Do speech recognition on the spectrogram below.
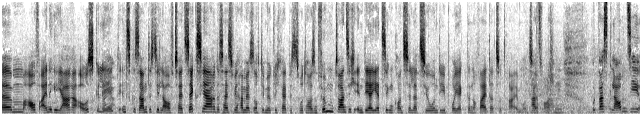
ähm, auf einige Jahre ausgelegt. Ah, ja. Insgesamt ist die Laufzeit sechs Jahre. Das heißt, wir haben jetzt noch die Möglichkeit bis 2025 in der jetzigen Konstellation die Projekte noch weiter zu treiben und zu ah, erforschen. Und was glauben Sie,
